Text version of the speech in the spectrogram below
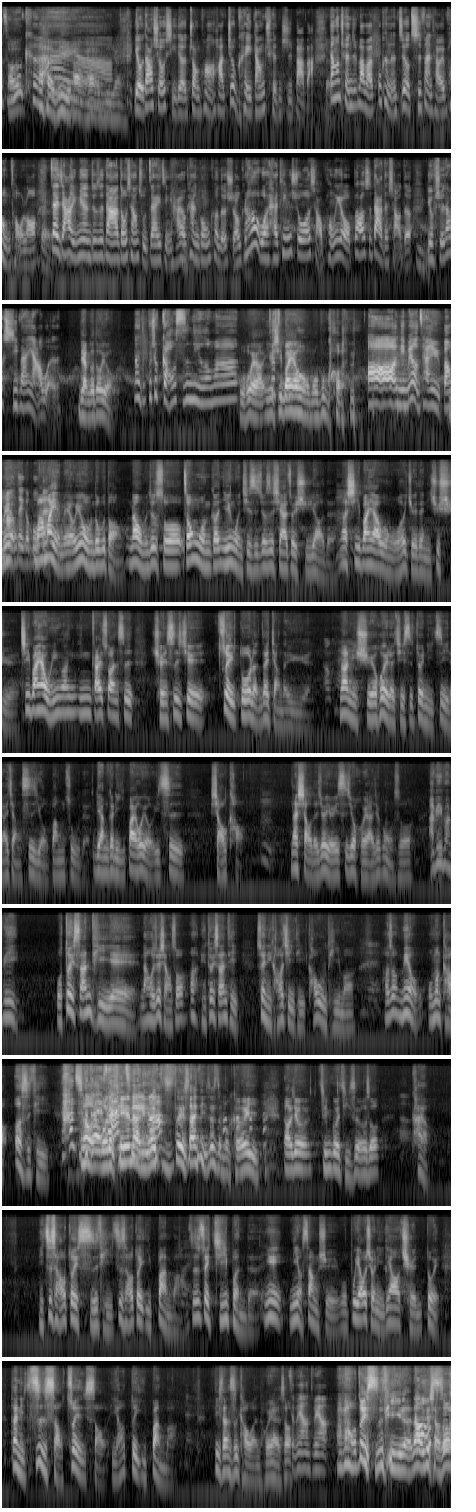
怎么可爱？很厉害，很厉害。有到休息的状况的话，就可以当全职爸爸。当全职爸爸不可能只有吃饭才会碰头喽。在家里面就是大家都相处在一起，还有看功课的时候。然后我还听说小朋友不知道是大的小的，有学到西班牙文。两个都有。那不就搞死你了吗？不会啊，因为西班牙文我们不管。哦哦哦，你没有参与帮忙这个部分。妈妈也没有，因为我们都不懂。那我们就是说，中文跟英文其实就是现在最需要的。那西班牙文，我会觉得你去学西班牙文，应该应该算是全世界最多人在讲的语言。那你学会了，其实对你自己来讲是有帮助的。两个礼拜会有一次小考。嗯。那小的就有一次就回来就跟我说：“爸比，爸比。”我对三体耶，然后我就想说啊，你对三体，所以你考几题？考五题吗？他说没有，我们考二十题。那我的天哪，你只对三体，这怎么可以？然后就经过几次，我说，Kyle，你至少要对十题，至少要对一半吧，这是最基本的。因为你有上学，我不要求你一定要全对，但你至少最少也要对一半吧。第三次考完回来的时候，怎么样？怎么样？爸爸，我对十题了。那我就想说，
